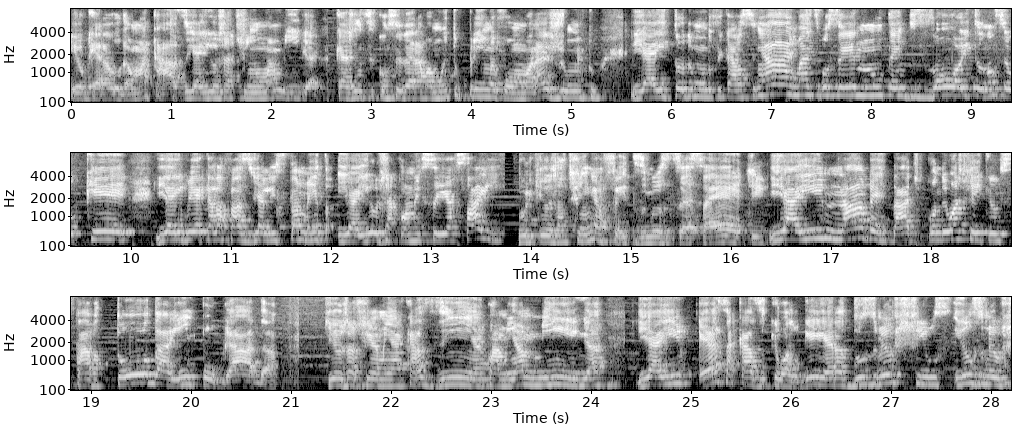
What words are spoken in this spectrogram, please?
eu quero alugar uma casa e aí eu já tinha uma amiga que a gente se considerava muito prima, fomos morar junto. E aí todo mundo ficava assim: "Ai, mas você não tem 18, não sei o quê". E aí veio aquela fase de alistamento e aí eu já comecei a sair, porque eu já tinha feito os meus 17. E aí, na verdade, quando eu achei que eu estava toda empolgada, que eu já tinha minha casinha com a minha amiga. E aí, essa casa que eu aluguei era dos meus tios. E os meus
